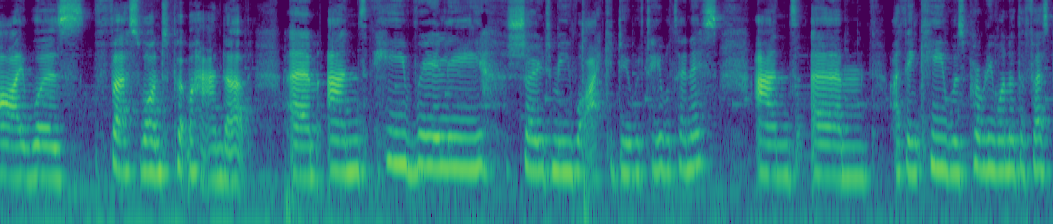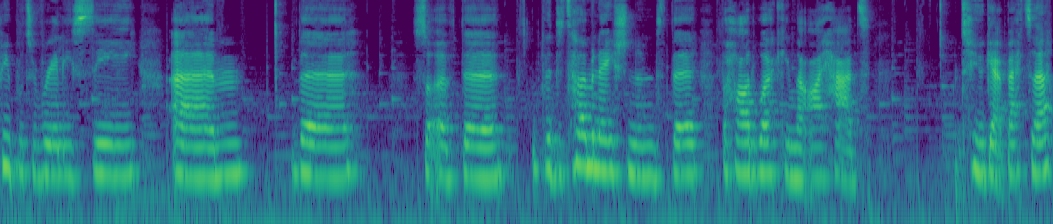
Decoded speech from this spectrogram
I was first one to put my hand up. Um, and he really showed me what I could do with table tennis. And um, I think he was probably one of the first people to really see um, the sort of the the determination and the the hard working that I had to get better.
